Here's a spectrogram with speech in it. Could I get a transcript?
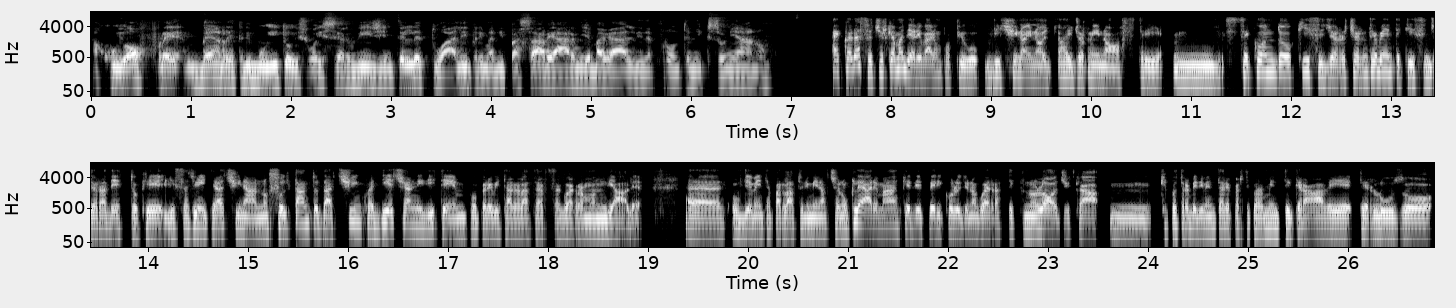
a cui offre ben retribuito i suoi servigi intellettuali prima di passare armi e bagagli nel fronte nixoniano. Ecco, adesso cerchiamo di arrivare un po' più vicino ai, no- ai giorni nostri. Mm, secondo Kissinger, recentemente Kissinger ha detto che gli Stati Uniti e la Cina hanno soltanto da 5 a 10 anni di tempo per evitare la terza guerra mondiale. Eh, ovviamente ha parlato di minaccia nucleare, ma anche del pericolo di una guerra tecnologica mh, mm, che potrebbe diventare particolarmente grave per l'uso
